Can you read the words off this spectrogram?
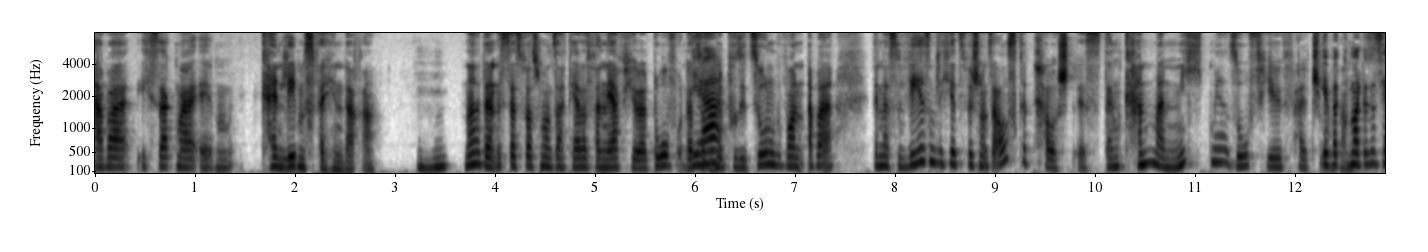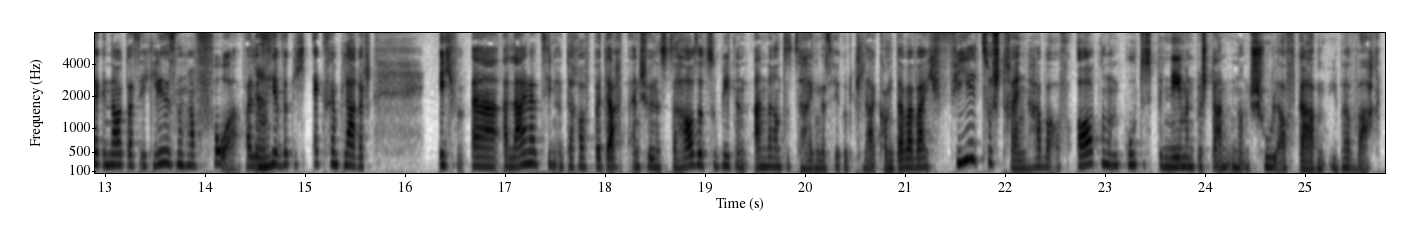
aber ich sag mal eben kein Lebensverhinderer. Mhm. Na, dann ist das, was man sagt, ja, das war nervig oder doof und das ja. hat eine Position gewonnen. Aber wenn das Wesentliche zwischen uns ausgetauscht ist, dann kann man nicht mehr so viel falsch machen. Ja, aber guck mal, das ist ja genau das. Ich lese es nochmal vor, weil mhm. es hier wirklich exemplarisch. Ich äh, alleinerziehend und darauf bedacht, ein schönes Zuhause zu bieten und anderen zu zeigen, dass wir gut klarkommen. Dabei war ich viel zu streng, habe auf Ordnung und gutes Benehmen bestanden und Schulaufgaben überwacht.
